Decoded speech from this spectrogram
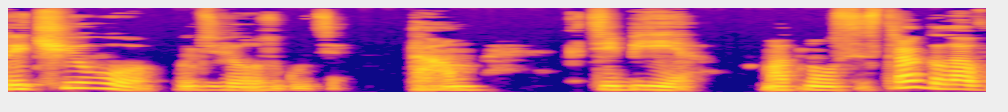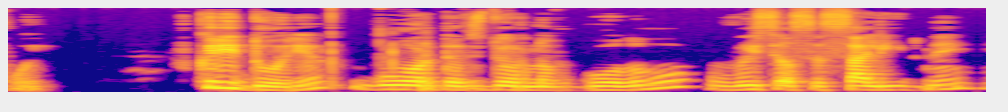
«Ты чего?» – удивилась Гутя. «Там, к тебе», – мотнула сестра головой. В коридоре, гордо вздернув голову, выселся солидный,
